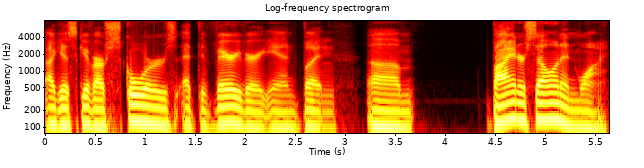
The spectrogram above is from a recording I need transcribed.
I guess give our scores at the very very end, but Mhm. um, buying or selling and why?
